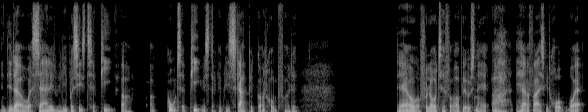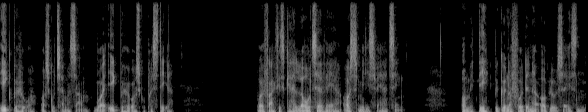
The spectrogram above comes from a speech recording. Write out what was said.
Men det der jo er særligt ved lige præcis terapi, og, og god terapi, hvis der kan blive skabt et godt rum for det, det er jo at få lov til at få oplevelsen af, at her er faktisk et rum, hvor jeg ikke behøver at skulle tage mig sammen, hvor jeg ikke behøver at skulle præstere, hvor jeg faktisk kan have lov til at være, også med de svære ting og med det begynder at få den her oplevelse af sådan,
